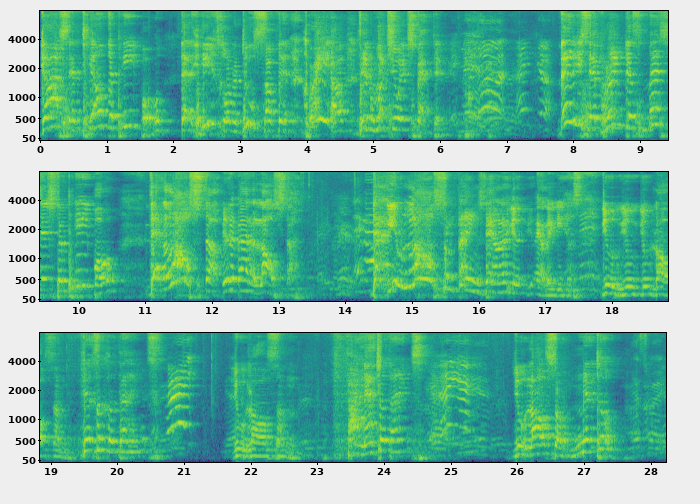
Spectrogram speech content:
God said, tell the people that he's going to do something greater than what you expected. Amen. Then he said, bring this message to people that lost stuff. Anybody lost stuff? Amen. That you lost some things down there. You, you, you lost some physical things. You lost some financial things. You lost some mental. That's right.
